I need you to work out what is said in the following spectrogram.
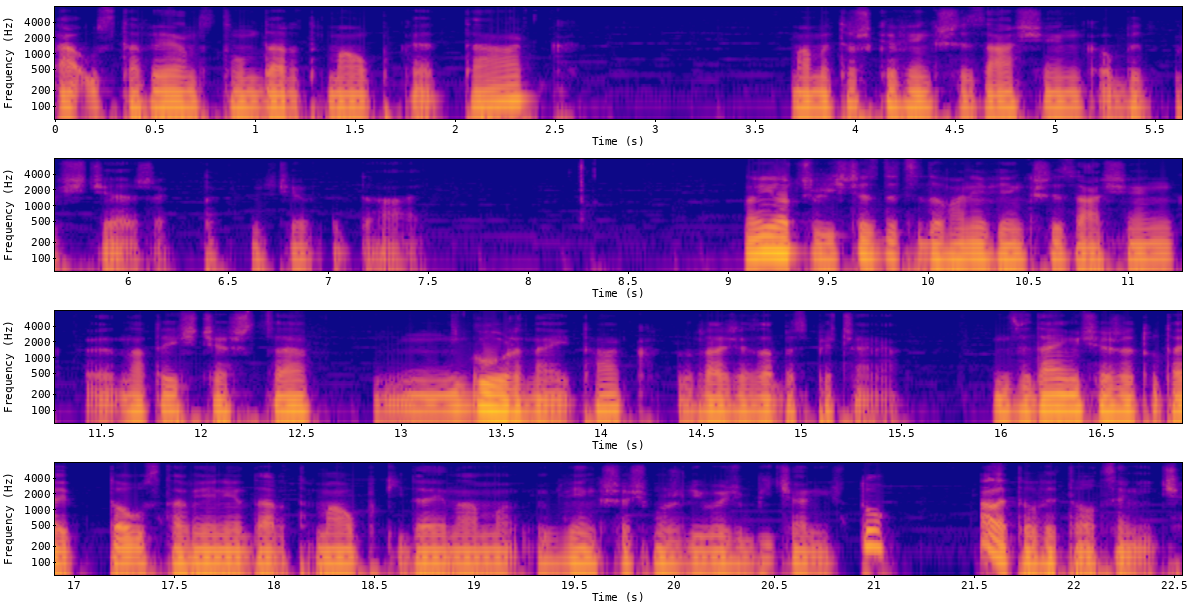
a ustawiając tą dart małpkę tak, mamy troszkę większy zasięg obydwu ścieżek, tak mi się wydaje. No i oczywiście zdecydowanie większy zasięg e, na tej ścieżce mm, górnej, tak? W razie zabezpieczenia. Więc wydaje mi się, że tutaj to ustawienie dart małpki daje nam większość możliwość bicia niż tu, ale to wy to ocenicie.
